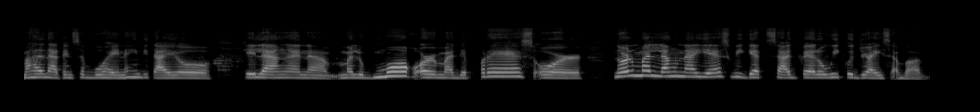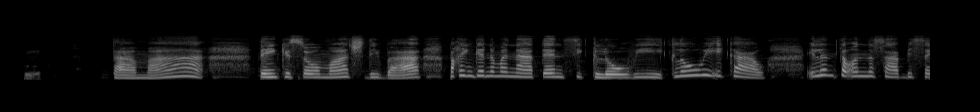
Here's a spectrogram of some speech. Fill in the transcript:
mahal natin sa buhay na hindi tayo kailangan na malugmok or ma-depress or normal lang na yes, we get sad pero we could rise above it. Tama. Thank you so much, 'di ba? Pakinggan naman natin si Chloe. Chloe, ikaw, ilang taon na sabi sa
